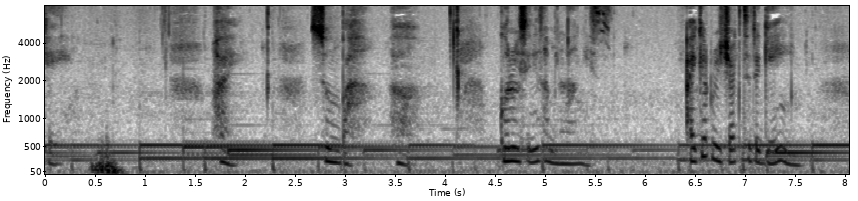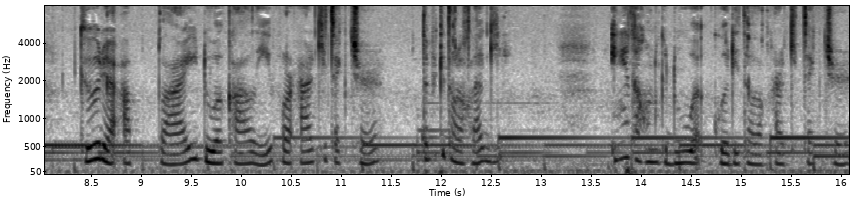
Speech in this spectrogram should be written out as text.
okay. Hai, sumpah, huh. gue nulis ini sambil nangis. I get rejected again. Gue udah apply dua kali for architecture, tapi ketolak lagi. Ini tahun kedua gue ditolak architecture.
